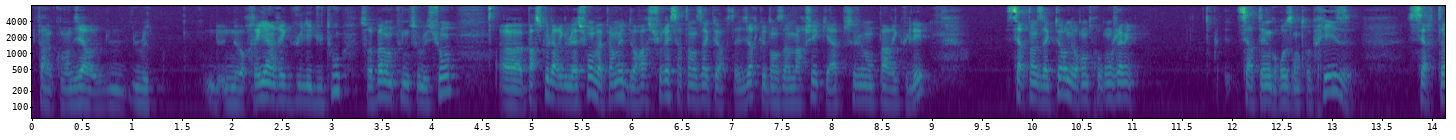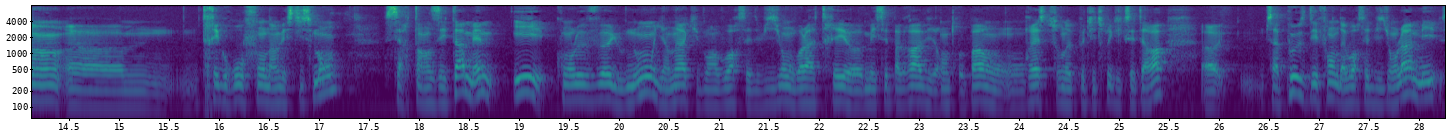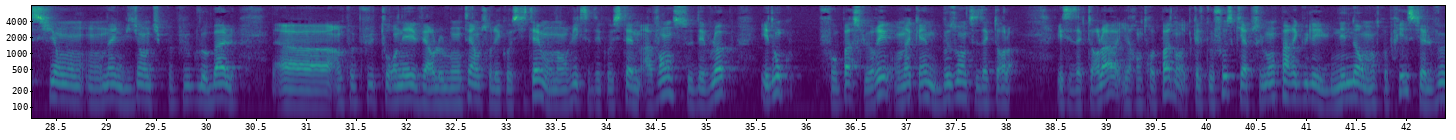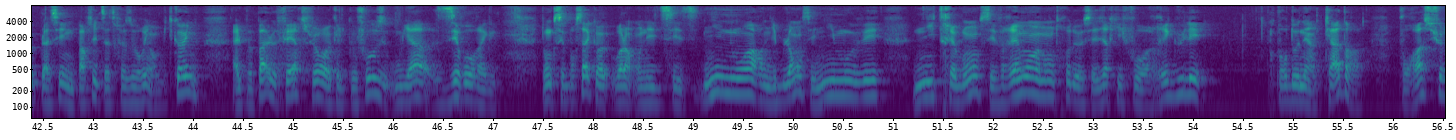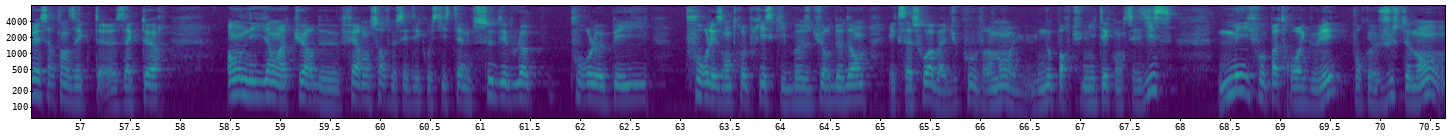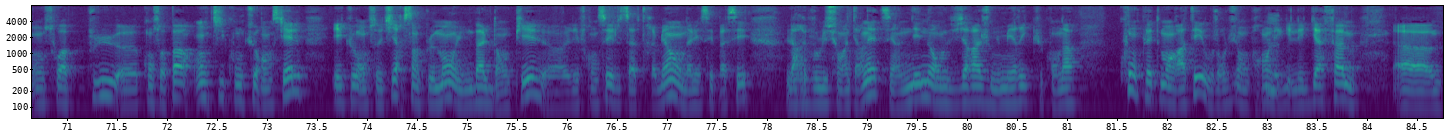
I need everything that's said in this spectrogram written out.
enfin comment dire, ne rien réguler du tout, ce serait pas non plus une solution, parce que la régulation va permettre de rassurer certains acteurs. C'est-à-dire que dans un marché qui est absolument pas régulé, certains acteurs ne rentreront jamais certaines grosses entreprises, certains euh, très gros fonds d'investissement, certains États même, et qu'on le veuille ou non, il y en a qui vont avoir cette vision, voilà, très, euh, mais c'est pas grave, ils rentrent pas, on, reste sur notre petit truc, etc. Euh, ça peut se défendre d'avoir cette vision-là, mais si on, a une vision un petit peu plus globale, un peu plus tournée vers le long terme sur l'écosystème, on a envie que cet écosystème avance, se développe, et donc, faut pas se leurrer, on a quand même besoin de ces acteurs-là. Et ces acteurs-là, ils ne rentrent pas dans quelque chose qui est absolument pas régulé. Une énorme entreprise, si elle veut placer une partie de sa trésorerie en Bitcoin, elle ne peut pas le faire sur quelque chose où il y a zéro règle. Donc c'est pour ça que voilà, on est, c'est ni noir ni blanc, c'est ni mauvais ni très bon, c'est vraiment un entre-deux. C'est-à-dire qu'il faut réguler pour donner un cadre, pour rassurer certains acteurs en ayant à cœur de faire en sorte que cet écosystème se développe pour le pays, pour les entreprises qui bossent dur dedans et que ça soit bah, du coup vraiment une opportunité qu'on saisisse mais il faut pas trop réguler pour que justement on soit plus euh, qu'on soit pas anticoncurrentiel et qu'on se tire simplement une balle dans le pied. Euh, les Français le savent très bien, on a laissé passer la révolution internet, c'est un énorme virage numérique qu'on a complètement raté. Aujourd'hui, on prend mm. les, GAFAM euh,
